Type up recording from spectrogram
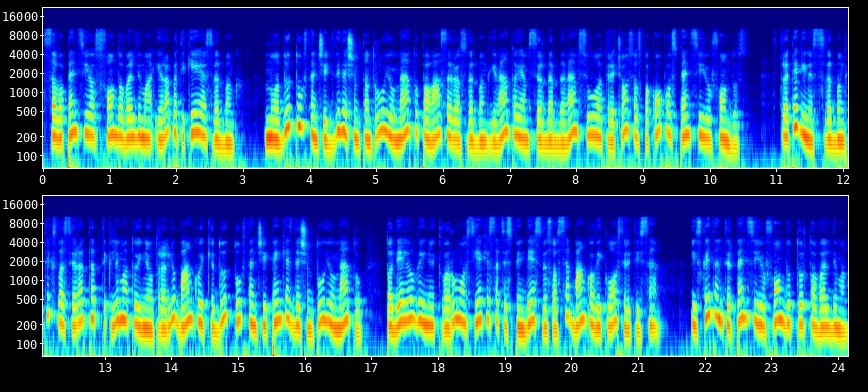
savo pensijos fondo valdymą yra patikėjęs Svetbank. Nuo 2022 m. pavasario Svetbank gyventojams ir darbdaviams siūlo trečiosios pakopos pensijų fondus. Strateginis Svetbank tikslas yra tapti klimatui neutraliu banku iki 2050 m., todėl ilgainiui tvarumo siekis atsispindės visose banko veiklos rytise įskaitant ir pensijų fondų turto valdymą.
